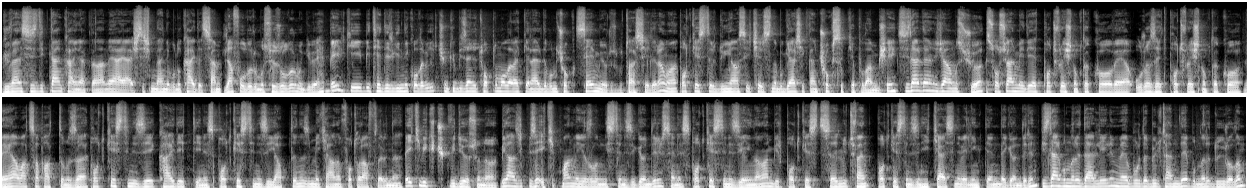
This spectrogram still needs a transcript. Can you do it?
güvensizlikten kaynaklanan veya ya işte işte şimdi hani bunu kaydetsem laf olur mu söz olur mu gibi belki bir tedirginlik olabilir. Çünkü biz hani toplum olarak genelde bunu çok sevmiyoruz bu tarz şeyleri ama podcaster dünyası içerisinde bu gerçekten çok sık yapılan bir şey. Sizlerden ricamız şu sosyal medya podfresh.co veya urazet.podfresh.co veya WhatsApp hattımıza podcast'inizi kaydettiğiniz, podcast'inizi yaptığınız mekanın fotoğraflarını, belki bir küçük videosunu, birazcık bize ekipman ve yazılım listenizi gönderirseniz podcast'iniz yayınlanan bir podcast ise lütfen podcast podcast'inizin hikayesini ve linklerini de gönderin. Bizler bunları derleyelim ve burada bültende bunları duyuralım.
